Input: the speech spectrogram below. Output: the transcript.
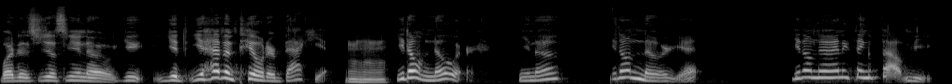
But it's just you know you you you haven't peeled her back yet. hmm You don't know her. You know you don't know her yet. You don't know anything about me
